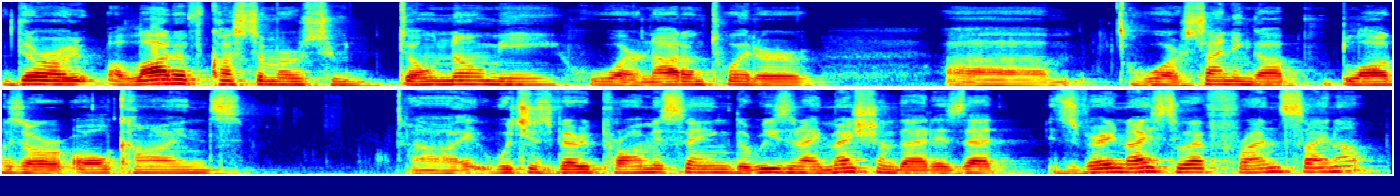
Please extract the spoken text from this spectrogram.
there are a lot of customers who don't know me, who are not on Twitter, um, who are signing up. Blogs are all kinds uh, which is very promising. The reason I mention that is that it's very nice to have friends sign up,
